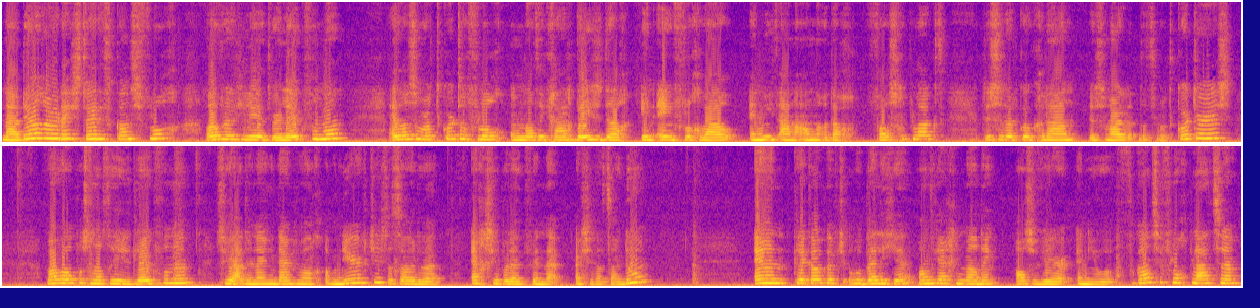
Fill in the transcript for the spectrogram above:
Nou, dit was over deze tweede vakantievlog. Hopen dat jullie het weer leuk vonden. Het was een wat kortere vlog, omdat ik graag deze dag in één vlog wou en niet aan een andere dag vastgeplakt. Dus dat heb ik ook gedaan, dus vandaar dat het wat korter is. Maar we hopen alsnog dat jullie het leuk vonden. Dus ja, doe dan een duimpje omhoog, abonneer eventjes. Dat zouden we echt super leuk vinden als je dat zou doen. En klik ook eventjes op het belletje, want dan krijg je een melding als we weer een nieuwe vakantievlog plaatsen.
